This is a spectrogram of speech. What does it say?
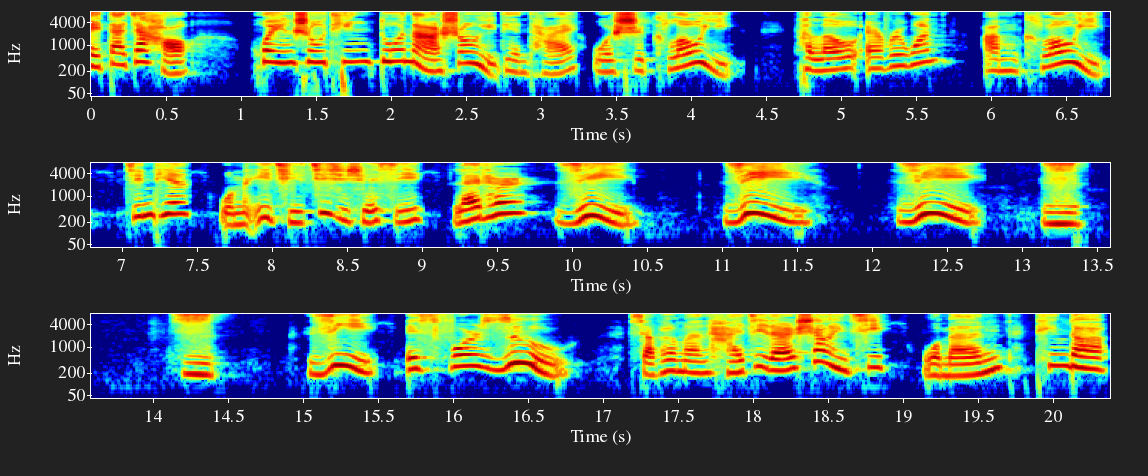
嗨，大家好，欢迎收听多纳双语电台，我是 Chloe。Hello everyone, I'm Chloe。今天我们一起继续学习 letter Z。Z Z Z Z Z is for zoo。小朋友们还记得上一期我们听的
